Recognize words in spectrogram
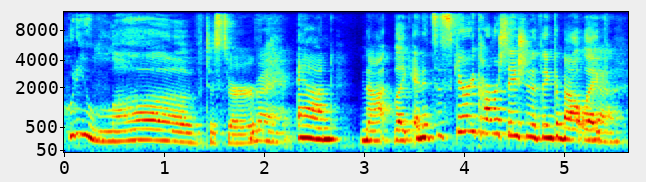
who do you love to serve? Right. and not like and it's a scary conversation to think about like Yeah.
